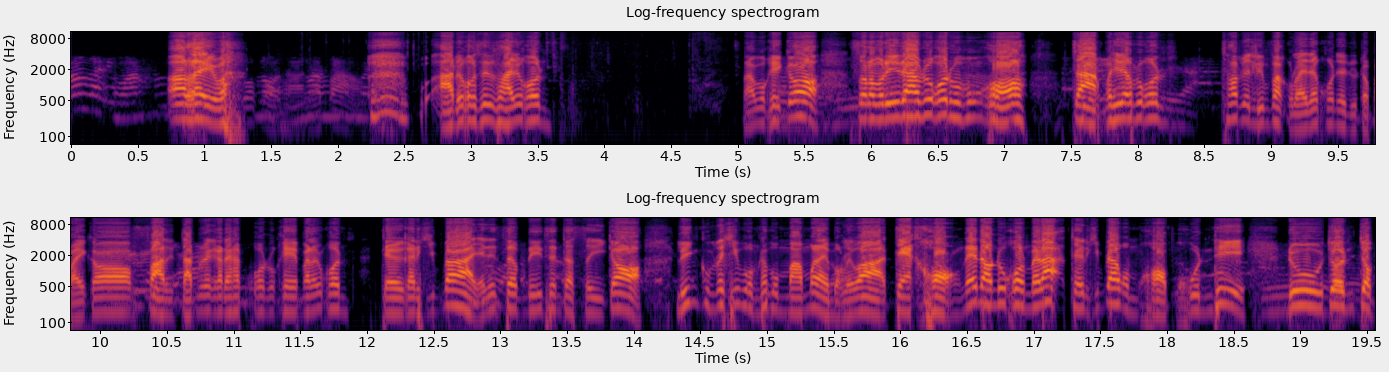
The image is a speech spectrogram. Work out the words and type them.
อะไรวะอะไรวะหลอนมากเปล่า อ่าทุกคนเส้นสุดท้ายทุกคนนะโอเคก็สำหรับวันนี้นะครับทุกคนผมคงขอจากไปที่ครับทุกคน ชอบอย่าลืมฝากกดไลค์ถ้าคนอยากดูต่อไปก็ฝากติดตามด้วยกันนะครับคนโอเคไปแล้วทุกคนเจอกันคลิปหน้าอย่าลืมเซิร์ฟนี้เซนจัดซีก็ลิงก์กลุ่มในคลิปผมถ้าผมมาเมื่อไหร่บอกเลยว่าแจกของแน่นอนทุกคนไปละเจอกันคลิปหน้าผมขอบคุณที่ดูจนจบ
